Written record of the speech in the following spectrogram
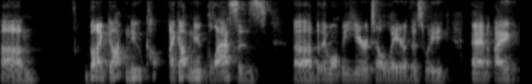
Oh. Um but I got new I got new glasses uh but they won't be here till later this week and I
